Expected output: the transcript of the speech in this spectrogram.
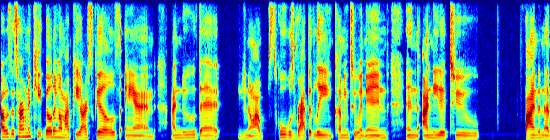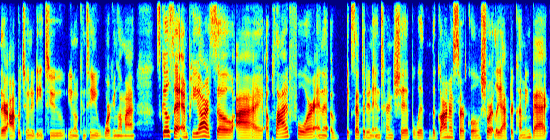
I was determined to keep building on my PR skills. And I knew that, you know, I, school was rapidly coming to an end and I needed to find another opportunity to, you know, continue working on my skill set and PR. So I applied for and uh, accepted an internship with the Garner Circle shortly after coming back.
